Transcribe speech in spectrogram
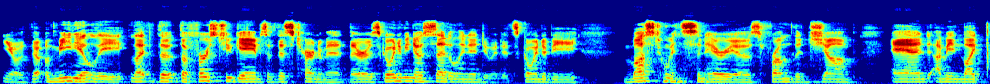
you know, the, immediately like the the first two games of this tournament, there is going to be no settling into it. It's going to be must-win scenarios from the jump, and I mean, like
